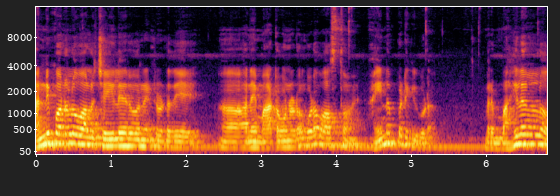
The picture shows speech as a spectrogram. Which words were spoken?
అన్ని పనులు వాళ్ళు చేయలేరు అనేటువంటిది అనే మాట ఉండడం కూడా వాస్తవమే. అయినప్పటికీ కూడా మరి మహిళలలో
